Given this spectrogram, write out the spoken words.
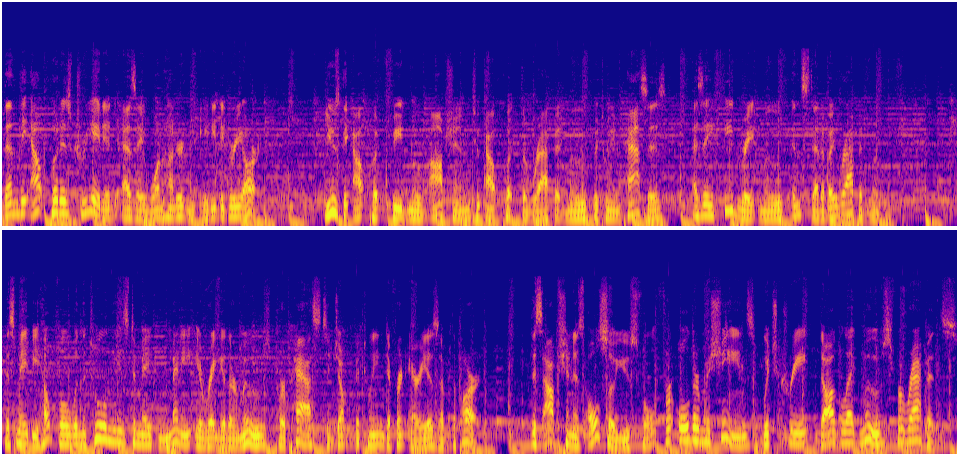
then the output is created as a 180 degree arc. Use the Output Feed Move option to output the rapid move between passes as a feed rate move instead of a rapid move. This may be helpful when the tool needs to make many irregular moves per pass to jump between different areas of the part. This option is also useful for older machines which create dogleg moves for rapids.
